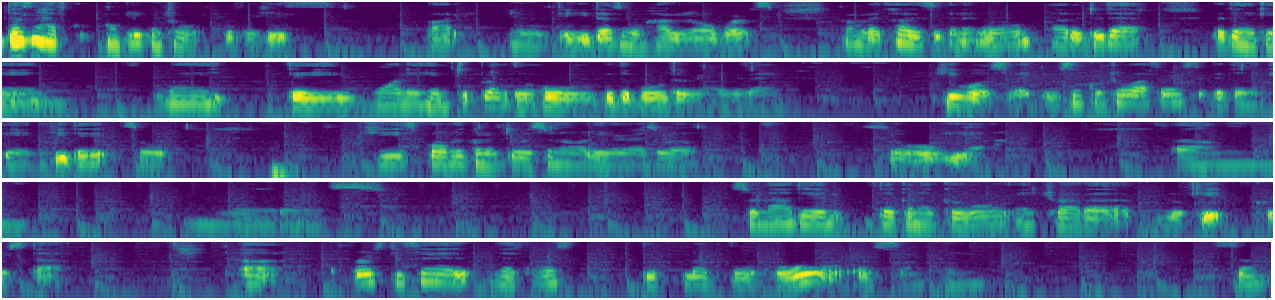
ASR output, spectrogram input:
doesn't have complete control over his body and he doesn't know how it all works. So I'm like, how is he gonna know how to do that? But then again, when he, they wanted him to plug the hole with the boulder and everything, he was like losing control at first. But then again, he did it, so he's probably gonna do it sooner or later as well. So yeah. Um, what else? So now they're they're gonna go and try to locate Krista uh first they said like once they plug the hole or something some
